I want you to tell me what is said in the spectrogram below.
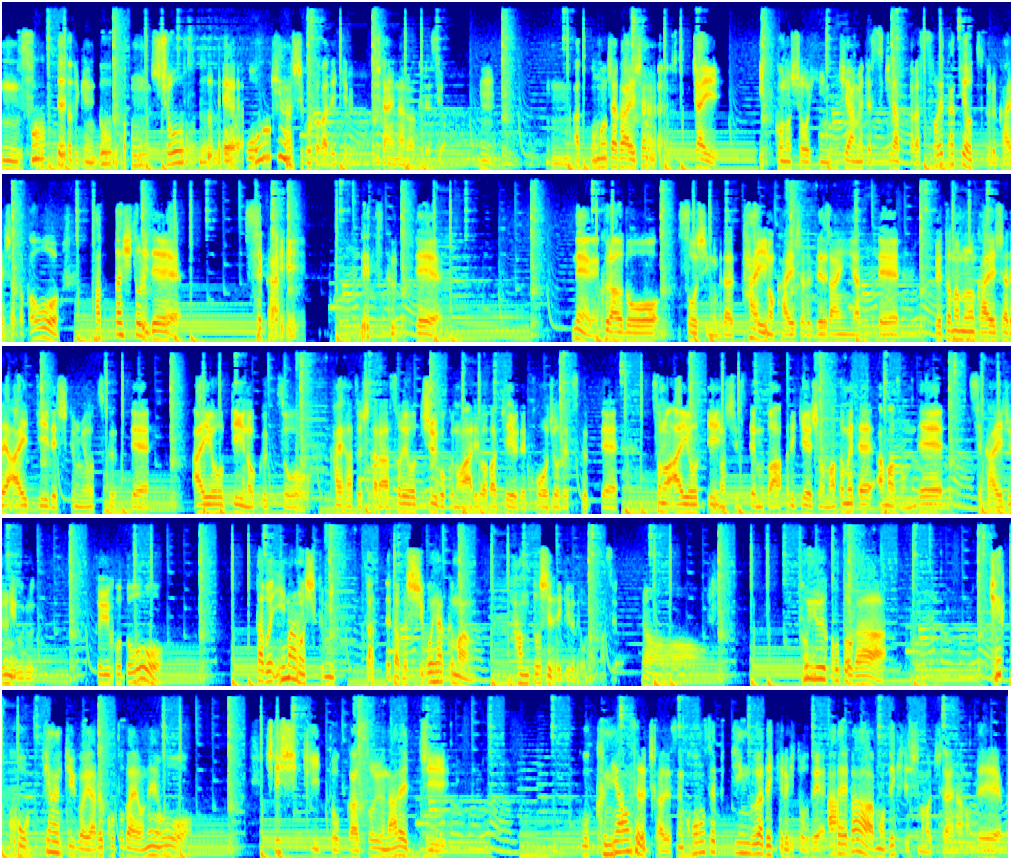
うん、そうなってた時にどんどん少数で大きな仕事ができる時代になるわけですよ。うん。あと、おもちゃ会社がちっちゃい一個の商品極めて好きだったら、それだけを作る会社とかを、たった一人で世界で作って、ね、クラウドソーシングみたいなタイの会社でデザインやって、ベトナムの会社で IT で仕組みを作って、IoT のグッズを開発したら、それを中国のアリババ経由で工場で作って、その IoT のシステムとアプリケーションをまとめて Amazon で世界中に売るということを、多分今の仕組みだって多分4、500万半年でできると思いますよ。ということが、結構大きな企業がやることだよねを、知識とかそういうナレッジを組み合わせる力ですね。コンセプティングができる人であれば、もうできてしまう時代なので、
